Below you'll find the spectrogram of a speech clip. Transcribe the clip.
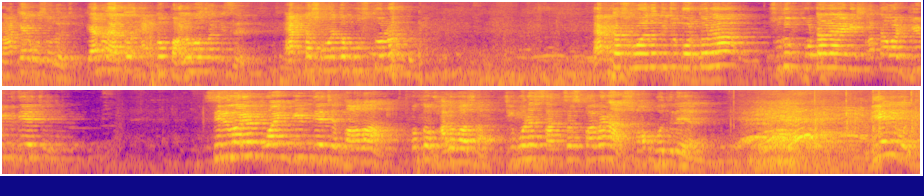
না খেয়ে বসে রয়েছে। কেন? এত এত ভালোবাসা কিসে একটা সময় তো বুঝতো না। একটা সময় তো কিছু করতো না, শুধু ফোটা দেয়নি, সাথে আবার গিফট দিয়েছে। সিলভারের পয়েন্ট গিফট দিয়েছে বাবা। কত ভালোবাসা। জীবনে সাকসেস পাবে না, সব বদলে যাবে। রিয়েলি বলছি।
